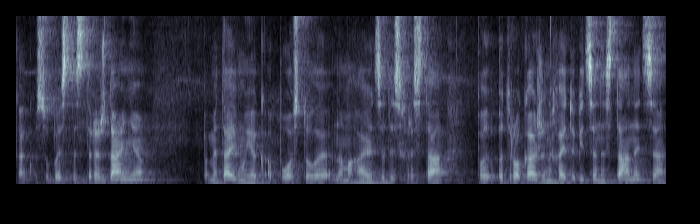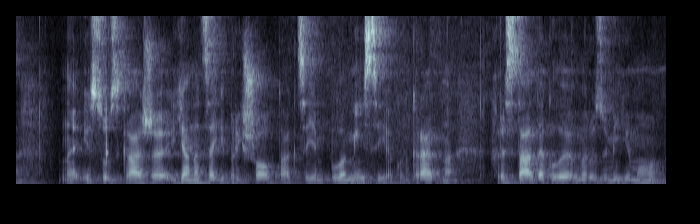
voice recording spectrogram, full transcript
так, особисте страждання. Пам'ятаємо, як апостоли намагаються десь Христа. Петро каже, нехай тобі це не станеться. Е, Ісус каже, я на це і прийшов. Так? Це була місія конкретна Христа, деколи ми розуміємо,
